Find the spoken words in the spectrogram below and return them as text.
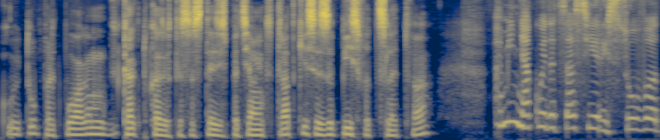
Които, предполагам, както казахте, с тези специални тетрадки се записват след това Ами някои деца си рисуват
